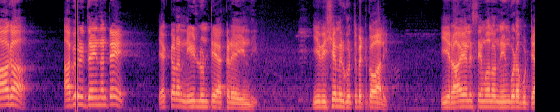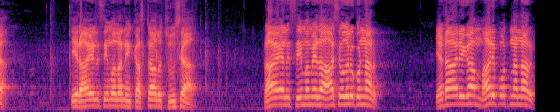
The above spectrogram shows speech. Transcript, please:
బాగా అభివృద్ధి అయిందంటే ఎక్కడ నీళ్ళుంటే అక్కడే అయింది. ఈ విషయం మీరు గుర్తుపెట్టుకోవాలి. ఈ రాయలసీమలో నేను కూడా పుట్టా. ఈ రాయలసీమలో నేను కష్టాలు చూశా. రాయలసీమ మీద ఆశ వదులుకున్నారు. ఎడారిగా మారిపోతుందన్నారు.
